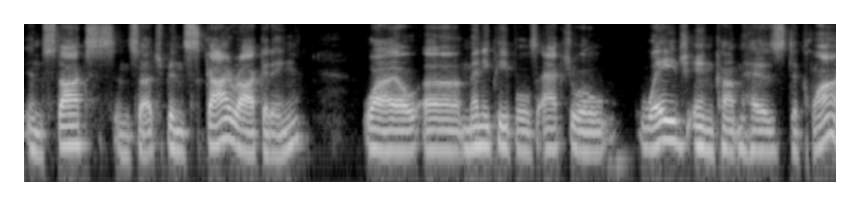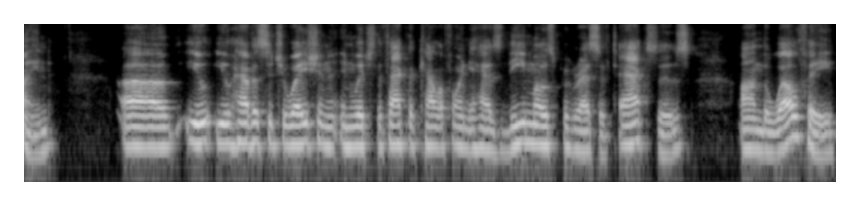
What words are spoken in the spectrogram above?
in stocks and such been skyrocketing while uh, many people's actual wage income has declined, uh, you you have a situation in which the fact that California has the most progressive taxes on the wealthy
